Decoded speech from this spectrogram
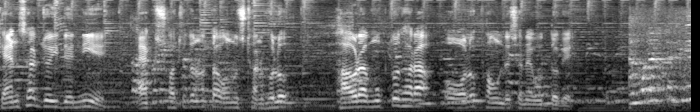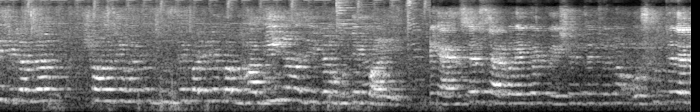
ক্যান্সার জয়ীদের নিয়ে এক সচেতনতা অনুষ্ঠান হলো হাওড়া মুক্তধারা ও অলোক ফাউন্ডেশনের উদ্যোগে। এমন একটা জিনিস যেটা আমরা সহজে হয়তো বুঝতে পারি না বা ভাবি না যে এটা হতে পারে। ক্যান্সার সার্ভাইভাল পেশেন্টদের জন্য ওষুধটা যেন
